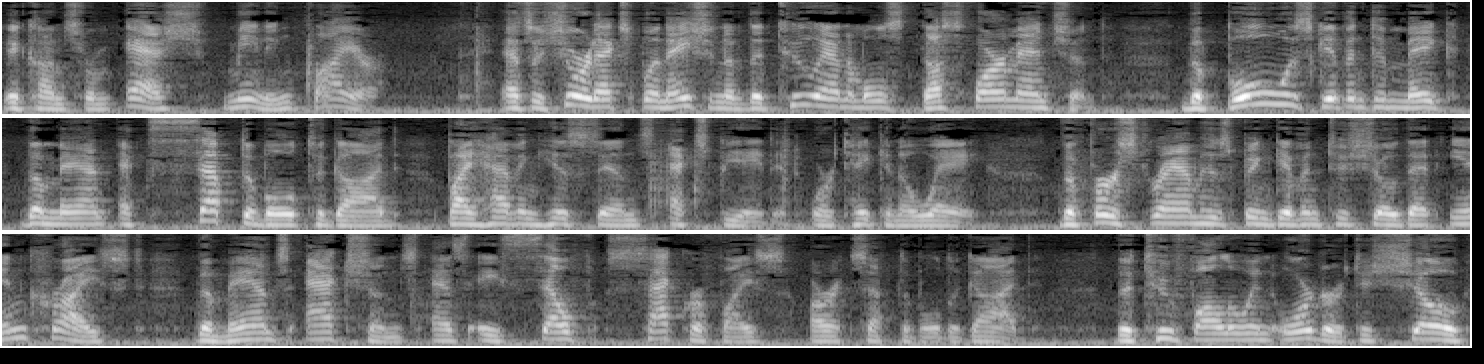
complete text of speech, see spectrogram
It comes from esh, meaning fire. As a short explanation of the two animals thus far mentioned, the bull was given to make the man acceptable to God by having his sins expiated or taken away. The first ram has been given to show that in Christ, the man's actions as a self sacrifice are acceptable to God. The two follow in order to show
